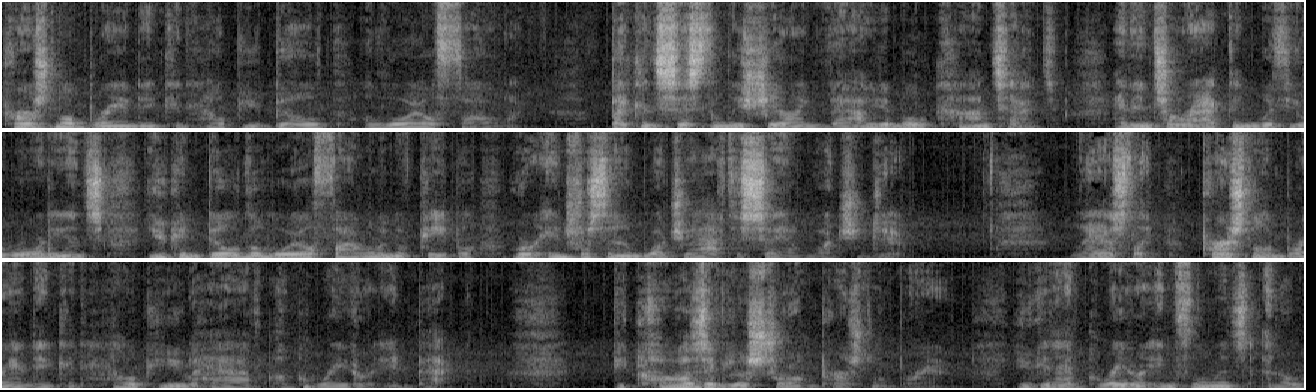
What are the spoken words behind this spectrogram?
personal branding can help you build a loyal following by consistently sharing valuable content and interacting with your audience, you can build a loyal following of people who are interested in what you have to say and what you do. Lastly, personal branding can help you have a greater impact. Because of your strong personal brand, you can have greater influence and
